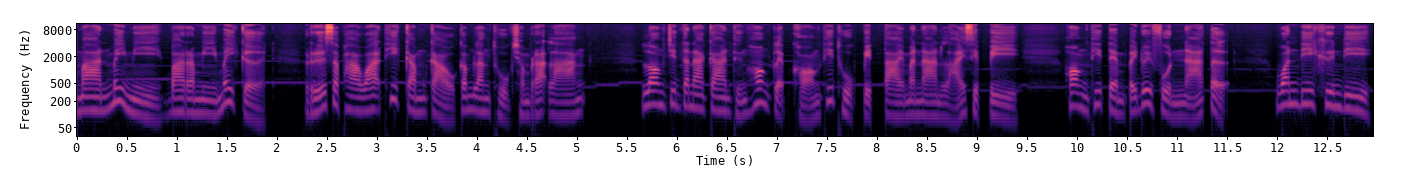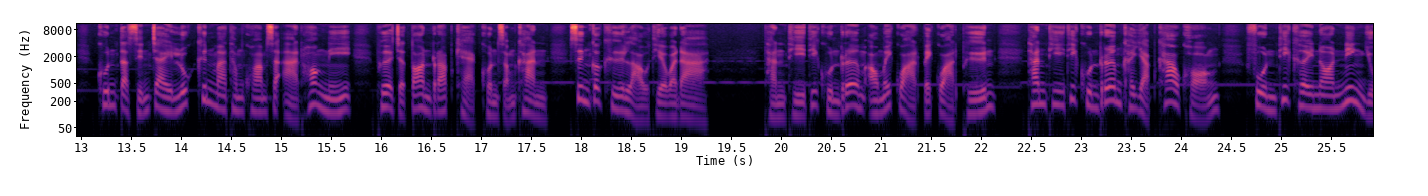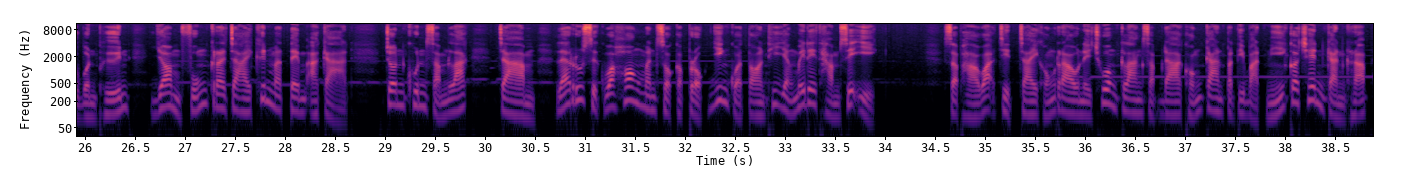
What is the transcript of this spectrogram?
มารไม่มีบารมีไม่เกิด หรือสภาวะที่กรรมเก่ากำลังถูกชำระล้าง ลองจินตนาการถึงห้องเก็บของที่ถูกปิดตายมานานหลายสิบปี ห้องที่เต็มไปด้วยฝุ่นหนาเตอะ วันดีคืนดี คุณตัดสินใจลุกขึ้นมาทำความสะอาดห้องนี้ เพื่อจะต้อนรับแขกคนสำคัญ ซึ่งก็คือเหล่าเทวดา ทันทีที่คุณเริ่มเอาไม้กวาดไปกวาดพื้น ทันทีที่คุณเริ่มขยับข้าวของ ฝุ่นที่เคยนอนนิ่งอยู่บนพื้น ย่อมฟุ้งกระจายขึ้นมาเต็มอากาศ จนคุณสำลัก จาม และรู้สึกว่าห้องมันสกปรกยิ่งกว่าตอนที่ยังไม่ได้ทำเสียอีกสภาวะจิตใจของเราในช่วงกลางสัปดาห์ของการปฏิบัตินี้ก็เช่นกันครับ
